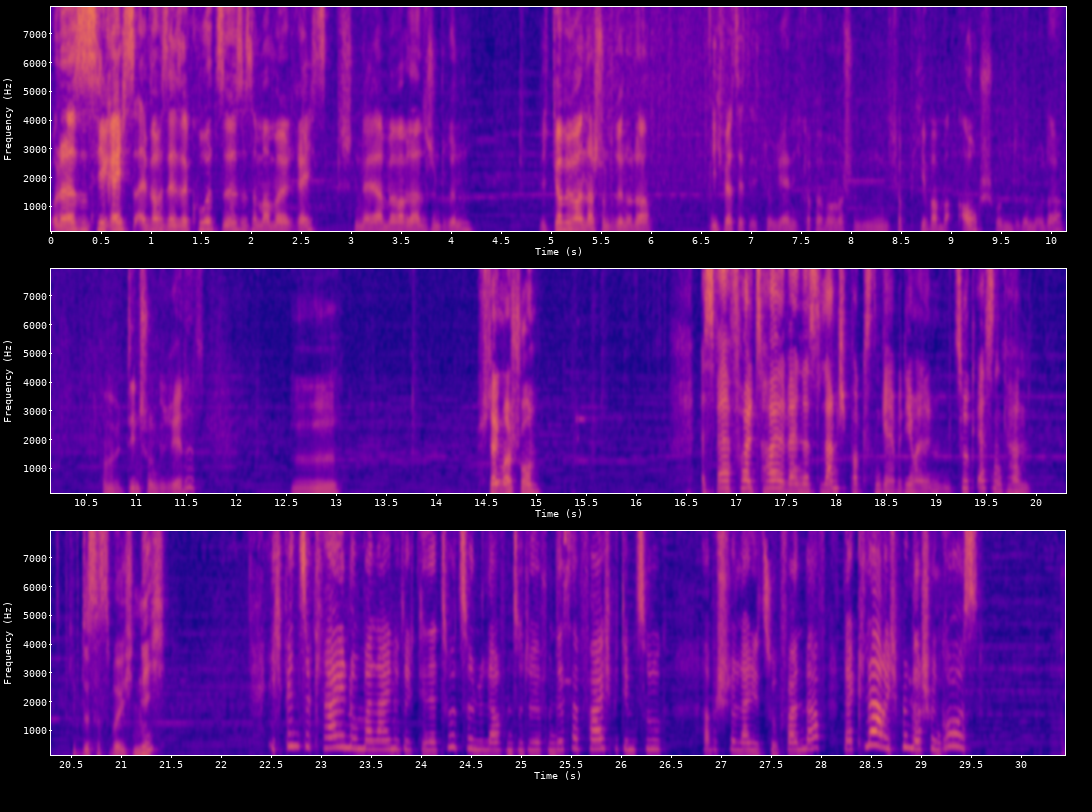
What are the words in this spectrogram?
oder dass es hier rechts einfach sehr, sehr kurz ist. Deshalb machen wir rechts schnell. Haben wir waren da schon drin? Ich glaube, wir waren da schon drin, oder? Ich werde es jetzt ignorieren. Ich glaube, da waren wir schon. Ich glaube, hier waren wir auch schon drin, oder? Haben wir mit denen schon geredet? Äh. Ich denke mal schon. Es wäre voll toll, wenn es Lunchboxen gäbe, die man im Zug essen kann. Gibt es das bei euch nicht? Ich bin zu klein, um alleine durch die Naturzone laufen zu dürfen. Deshalb fahre ich mit dem Zug. Ob ich schon alleine Zug fahren darf? Na klar, ich bin doch schon groß.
